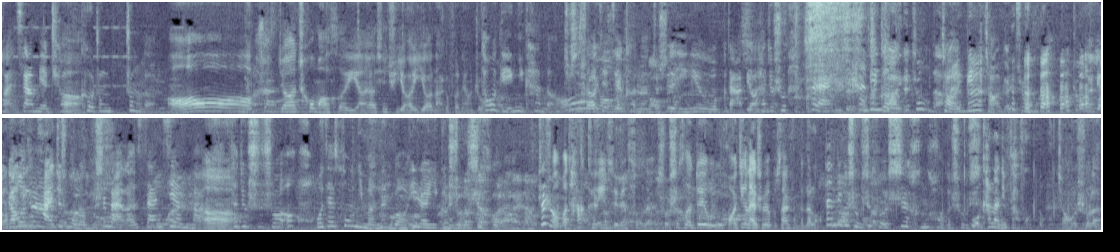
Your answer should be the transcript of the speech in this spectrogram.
款下面挑嗯。克重重的，哦你就像抽盲盒一样，要先去摇一摇哪个分量重。他。会给你看的，就是小姐姐可能就是营业额不达标，他就说快来看这个，找一个重的。找一给你找一个重的，然后他还就是我们不是买了三件嘛嗯，他就是说哦，我再送你们那个一人一个首饰盒，这种嘛，他肯定随便送的，首饰盒对于黄金来说也不算什么的了。但那个首饰盒是很好的首饰，我看到你发小红书了，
